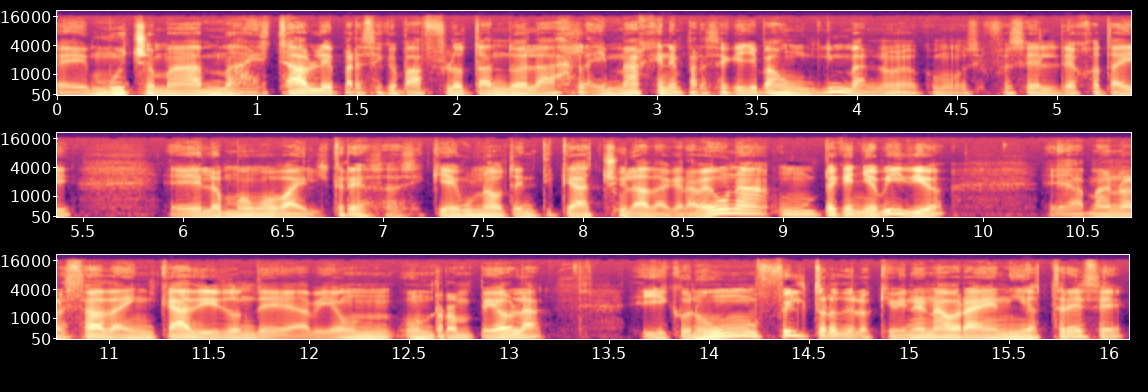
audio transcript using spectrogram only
eh, mucho más, más estable, parece que va flotando las imágenes, parece que llevas un gimbal, ¿no? como si fuese el DJI eh, los Mobile 3, así que una auténtica chulada. Grabé una, un pequeño vídeo eh, a mano alzada en Cádiz donde había un, rompeola y con un filtro de los que vienen ahora en iOS 13,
